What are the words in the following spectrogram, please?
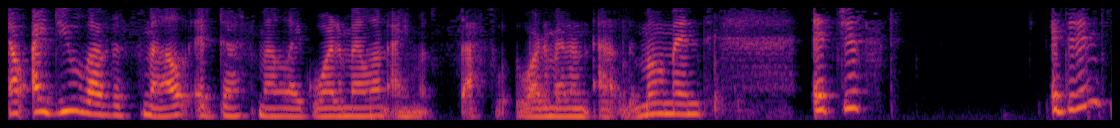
Now, I do love the smell. It does smell like watermelon. I'm obsessed with watermelon at the moment. It just, it didn't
